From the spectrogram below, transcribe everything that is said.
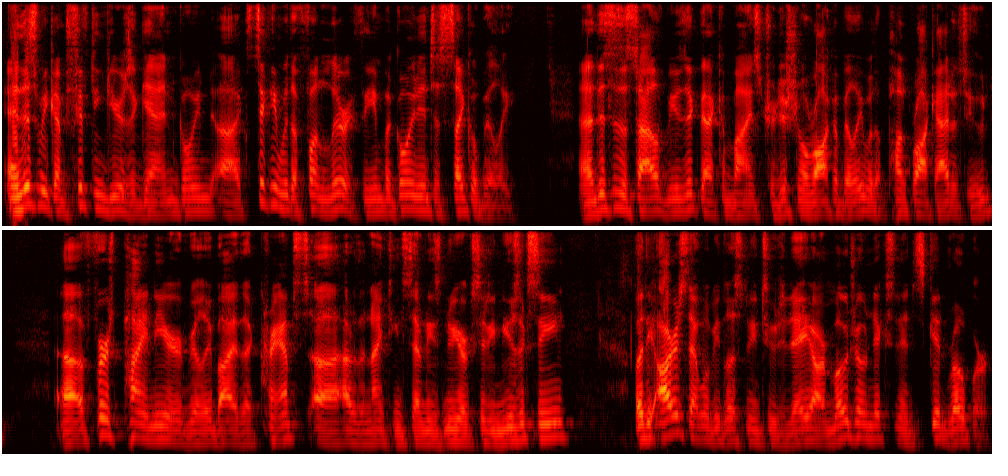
And this week I'm shifting gears again, going uh, sticking with a fun lyric theme, but going into psychobilly. Uh, this is a style of music that combines traditional rockabilly with a punk rock attitude. Uh, first pioneered really by the Cramps uh, out of the 1970s New York City music scene. But the artists that we'll be listening to today are Mojo Nixon and Skid Roper,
